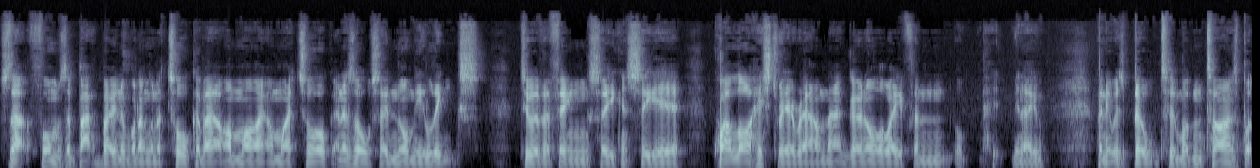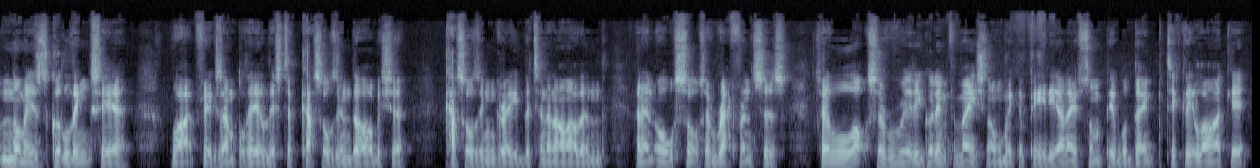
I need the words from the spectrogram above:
So that forms the backbone of what I'm going to talk about on my on my talk. And there's also normally links to other things. So you can see here quite a lot of history around that, going all the way from you know when it was built to modern times. But normally there's good links here, like for example here, list of castles in Derbyshire, castles in Great Britain and Ireland, and then all sorts of references. So lots of really good information on Wikipedia. I know some people don't particularly like it.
